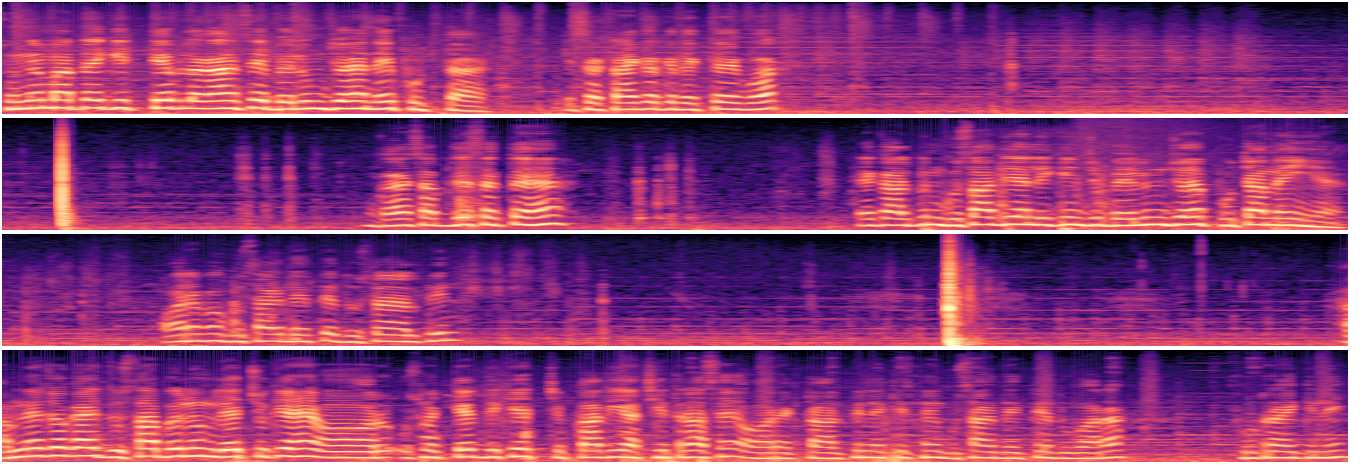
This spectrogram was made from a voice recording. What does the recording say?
सुनने में आता है कि टेप लगाने से बैलून जो है नहीं फूटता है। इसे ट्राई करके देखते हैं एक बार। गैस आप देख सकते हैं। एक आल्पिन घुसा दिया, लेकिन जो बैलून जो है फूटा नहीं है। और बार घुसा के देखते हैं दूसरा आल्पिन हमने जो गाइस दूसरा बैलून ले चुके हैं और उसमें टेप देखिए, चिपका दिया अच्छी तरह से। और एक आल्पिन लेके इसमें घुसा के देखते हैं दोबारा, फूट रहा है कि नहीं।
